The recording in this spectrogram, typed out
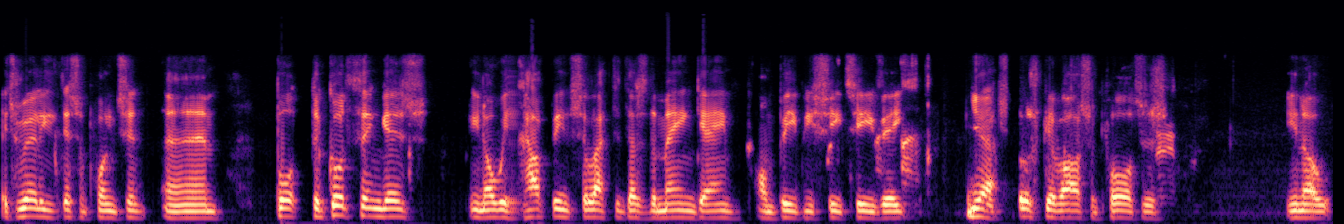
it's really disappointing. Um, but the good thing is, you know, we have been selected as the main game on BBC TV, Yeah. which does give our supporters, you know,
